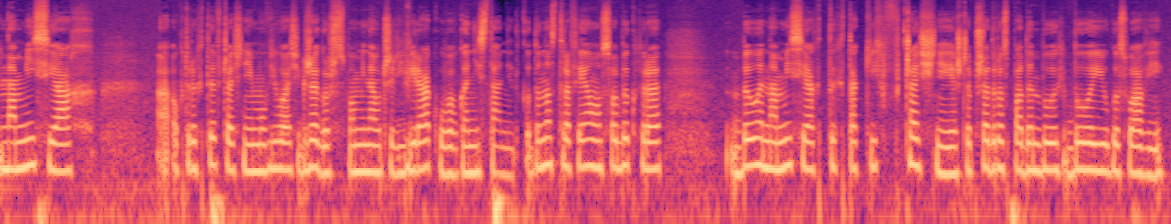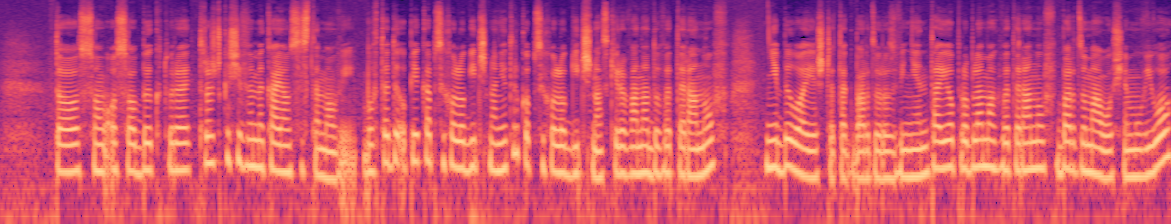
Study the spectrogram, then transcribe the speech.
na misjach o których ty wcześniej mówiłaś, Grzegorz wspominał, czyli w Iraku, w Afganistanie. Tylko do nas trafiają osoby, które były na misjach tych takich wcześniej, jeszcze przed rozpadem byłych, byłej Jugosławii. To są osoby, które troszeczkę się wymykają systemowi, bo wtedy opieka psychologiczna, nie tylko psychologiczna, skierowana do weteranów, nie była jeszcze tak bardzo rozwinięta i o problemach weteranów bardzo mało się mówiło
